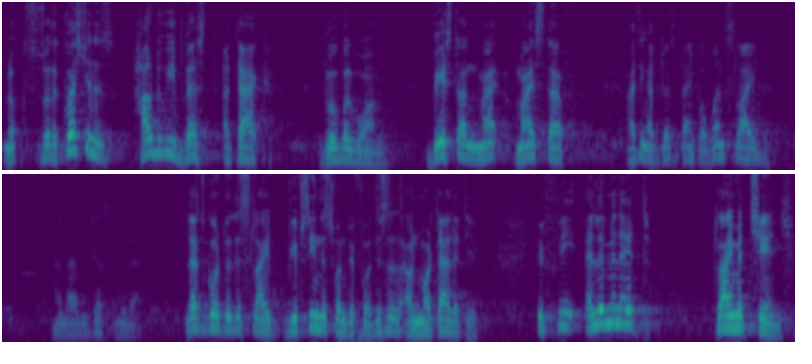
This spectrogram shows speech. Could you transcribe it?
No, so the question is, how do we best attack global warming? Based on my, my stuff, I think I've just time for one slide, and I will just do that. Let's go to this slide. We've seen this one before. This is on mortality. If we eliminate climate change,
